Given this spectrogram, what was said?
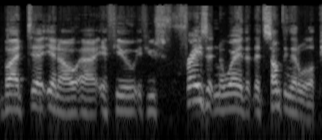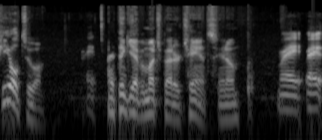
But uh, you know, uh, if you if you phrase it in a way that that's something that will appeal to them, Right. I think you have a much better chance. You know. Right, right.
